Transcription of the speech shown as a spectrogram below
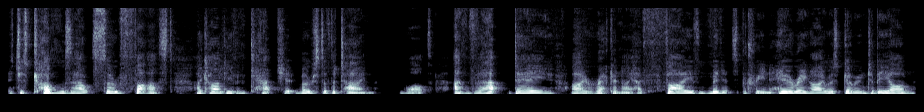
It just comes out so fast, I can't even catch it most of the time. What? And that day, I reckon I had five minutes between hearing I was going to be on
